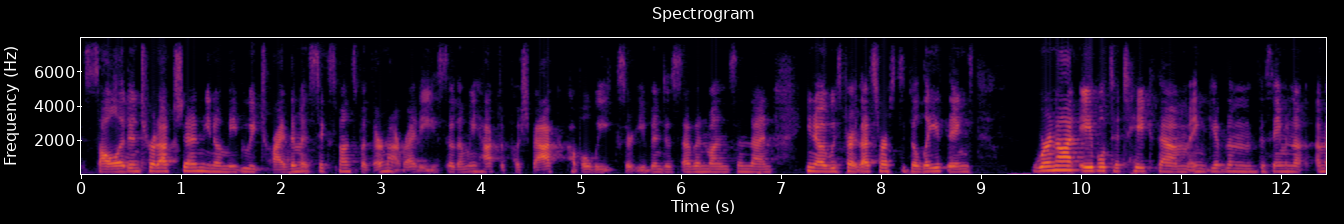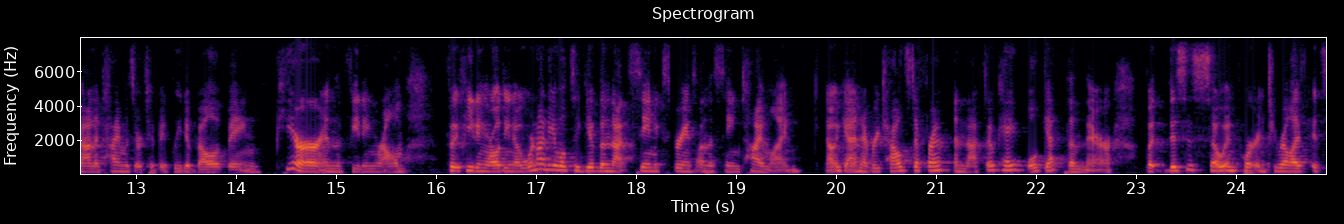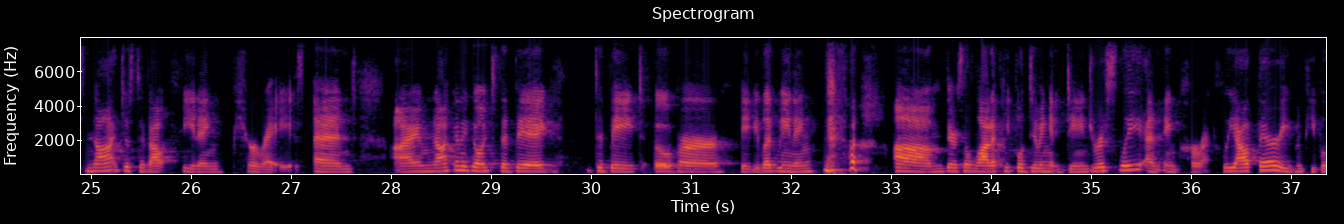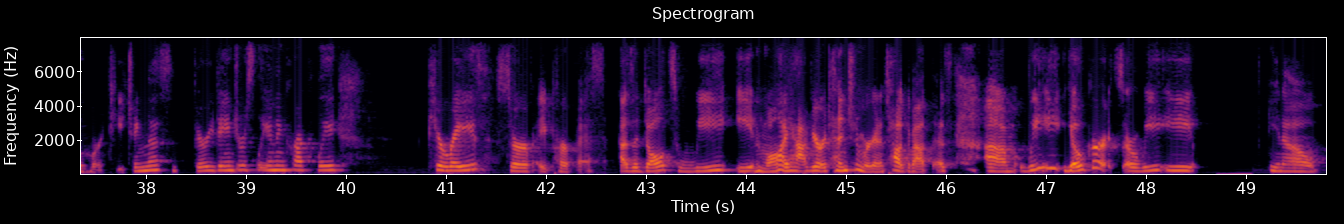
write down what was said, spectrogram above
solid introduction you know maybe we try them at six months but they're not ready. So then we have to push back a couple weeks or even to seven months. And then you know we start that starts to delay things. We're not able to take them and give them the same amount of time as they're typically developing peer in the feeding realm the feeding world. You know we're not able to give them that same experience on the same timeline now, again, every child's different and that's okay. We'll get them there. But this is so important to realize it's not just about feeding purees. And I'm not going to go into the big debate over baby led weaning. um, there's a lot of people doing it dangerously and incorrectly out there, even people who are teaching this very dangerously and incorrectly. purees serve a purpose. As adults, we eat, and while I have your attention, we're going to talk about this. Um, we eat yogurts or we eat, you know,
